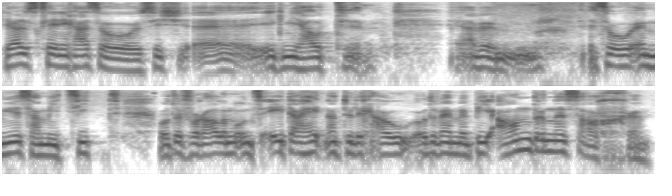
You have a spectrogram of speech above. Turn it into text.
Ja, das sehe ich auch so. Es ist äh, irgendwie halt... Äh eben, so eine mühsame Zeit. Oder vor allem, und das EDA hat natürlich auch, oder wenn man bei anderen Sachen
